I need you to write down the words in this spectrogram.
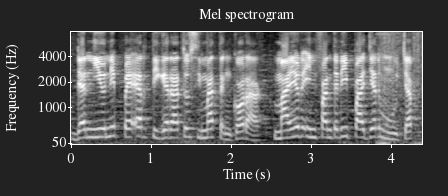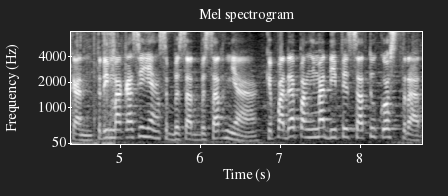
dan unit PR 305 Tengkorak, Mayor Infanteri Pajar mengucapkan terima kasih yang sebesar-besarnya kepada Panglima Divisi 1 Kostrat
